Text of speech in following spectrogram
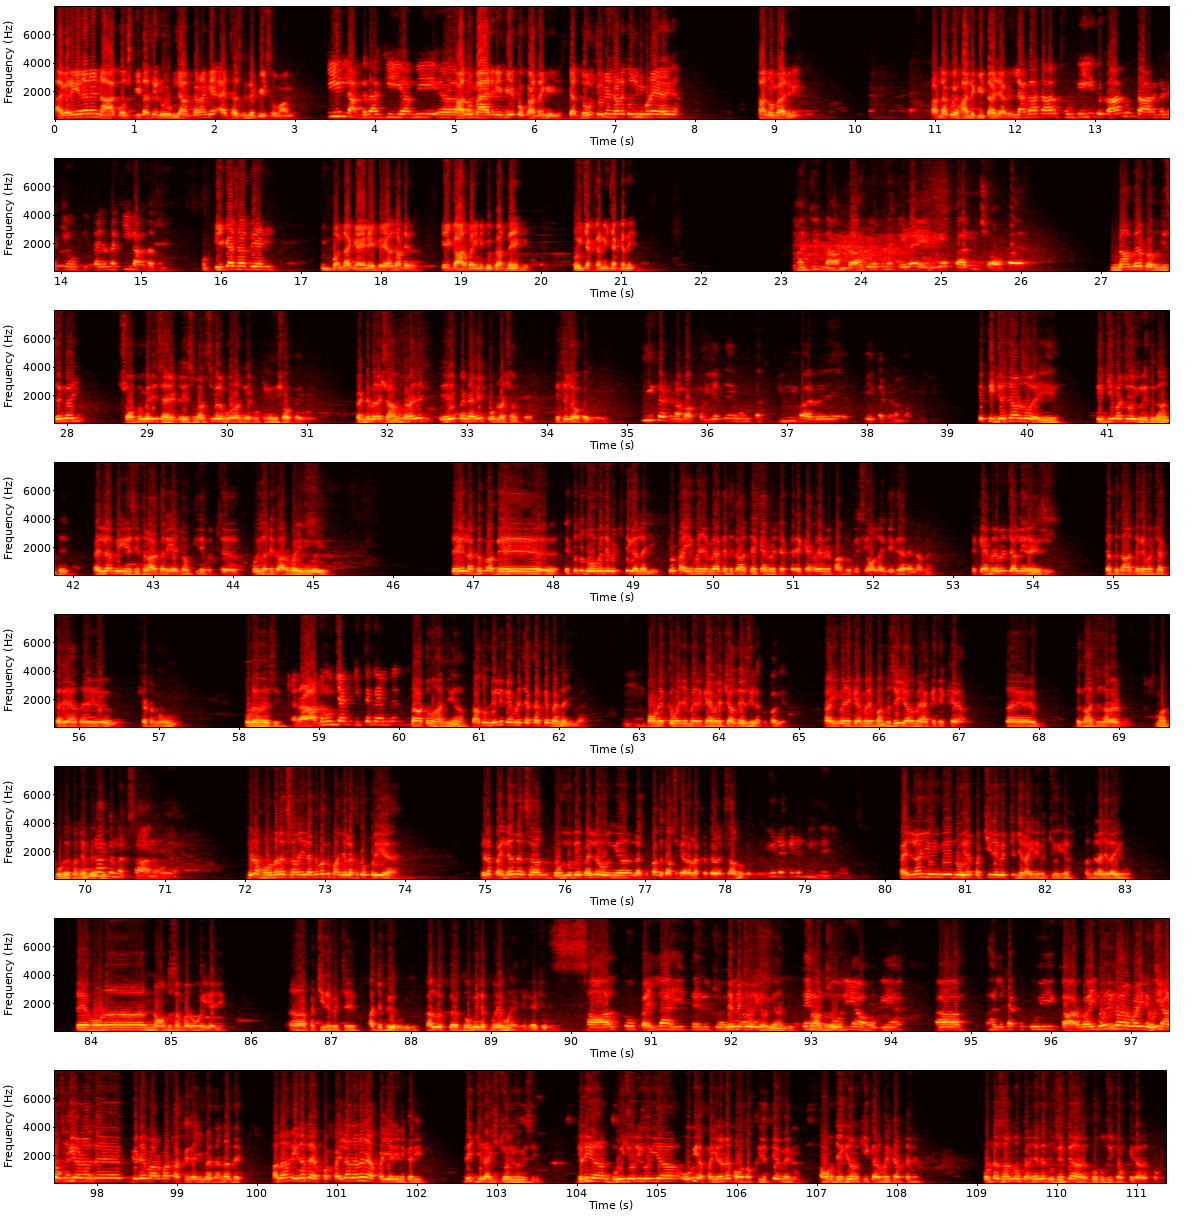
ਅਗਰ ਇਹਨਾਂ ਨੇ ਨਾ ਕੁਛ ਕੀਤਾ ਅਸੀਂ ਰੋਡ ਜਾਮ ਕਰਾਂਗੇ ਐਸਐਸਪੀ ਦੇ ਕੇਸ ਹੋਵਾਂਗੇ। ਕੀ ਲੱਗਦਾ ਕੀ ਆ ਵੀ ਸਾਨੂੰ ਮੈਦ ਨਹੀਂ ਵੀ ਇਹ ਕੋ ਕਰ ਦੇਣਗੇ ਜੀ ਜਦ ਦੋ ਚੋਰੀਆਂ ਸਾਡੇ ਕੁਝ ਨਹੀਂ ਬਣਿਆ ਹੈਗਾ। ਸਾਨੂੰ ਮੈਦ ਨਹੀਂ। ਸਾਡਾ ਕੋਈ ਹੱਲ ਕੀਤਾ ਜਾਵੇ। ਲਗਾਤਾਰ ਤੁਹਾਡੀ ਹੀ ਦੁਕਾਨ ਨੂੰ ਟਾਰਗੇਟ ਕਿਉਂ ਕੀਤਾ ਜਾਂਦਾ? ਕੀ ਲੱਗਦਾ ਤੁਹਾਨੂੰ? ਹੁਣ ਕੀ ਕਹਿ ਸਕਦੇ ਆ ਜੀ? ਕੋਈ ਬੰਦਾ ਗੈਲੇ ਪਿਆ ਸਾਡੇ ਦਾ ਇਹ ਕਾਰਵਾਈ ਨਹੀਂ ਕੋਈ ਕਰਦੇ ਹੈਗੇ। ਕੋਈ ਚੱਕਰ ਨਹੀਂ ਚੱਕਦੇ। ਹਾਂਜੀ ਨਾਮ ਦੱਸ ਦਿਓ ਆਪਣਾ ਕਿਹੜਾ ਏਰੀਆ ਕਾਦੀ ਸ਼ਾਪ ਹੈ ਨਾਮ ਮੇਰਾ ਪ੍ਰਭਜੀਤ ਸਿੰਘ ਹੈ ਜੀ। ਸ਼ਾਪ ਮੇਰੀ ਸੈਨੇਟਰੀ ਸਮਰਸੀਬਲ ਬੋਲਾਂ ਦੀਆਂ ਟੁੱਟੀਆਂ ਦੀ ਸ਼ਾਪ ਹੈ ਜੀ। ਪਿੰਡ ਮੇਰਾ ਸ਼ਾਮਗੜਾ ਜੀ। ਇਹ ਪਿੰਡ ਹੈਗਾ ਜੀ ਕੋਟਲਾ ਸ਼ਾਮਪੁਰ ਇੱਥੇ ਸ਼ਾਪ ਹੈ ਜੀ ਮੇਰੀ। ਕੀ ਘਟਨਾ ਵਾਪਰੀ ਹੈ ਤੇ ਹੁਣ ਤੱਕ ਕਿੰਨੀ ਵਾਰ ਇਹ ਘਟਨਾ ਵਾਪਰੀ ਹੈ? ਇਹ ਤੀਜਾ ਚਾਂਸ ਹੋ ਰਿਹਾ ਜੀ ਇਹ। ਤੀਜੀ ਵਾਰ ਚੋਰੀ ਹੋਈ ਦੁਕਾਨ ਤੇ। ਪਹਿਲਾਂ ਵੀ ਅਸੀਂ ਤਲਾਹ ਕਰੀ ਹੈ ਚੌਂਕੀ ਦੇ ਵਿੱਚ ਕੋਈ ਸਾਡੀ ਕਾਰਵਾਈ ਨਹੀਂ ਹੋਈ। ਤੇ ਲਗਭਗ ਇਹ ਇੱਕ ਤੋਂ 2 ਵਜੇ ਦੇ ਵਿੱਚ ਦੀ ਗੱਲ ਹੈ ਜੀ। ਕਿਉਂ 2:30 ਵਜੇ ਮੈਂ ਆ ਕੇ ਦੁਕਾਨ ਤੇ ਕੈਮਰੇ ਚੈੱਕ ਕਰੇ ਕੈਮਰੇ ਮੇਰੇ ਬੰਦ ਹੋ ਗਏ ਸੀ ਆਨਲਾਈਨ ਦੇਖਦਾ ਰਹਿਣਾ ਮੈਂ। ਤੇ ਕੈਮਰੇ ਮੇਰੇ ਚੱਲ ਨਹੀਂ ਰਹੇ ਸੀ। ਤੇ ਦੁਕਾਨ ਤੇ ਕਿ ਮੈਂ ਚੈੱਕ ਕਰਿਆ ਤੇ ਸ਼ਟਰ ਨੂੰ ਤੋੜਿਆ ਹੋਇਆ ਸੀ। ਰਾਤ ਨੂੰ ਚੈੱਕ ਕੀਤੇ ਕੈਮਰੇ? ਰਾਤ ਨੂੰ ਹਾਂਜੀ ਹਾਂ। ਰਾਤ ਨੂੰ ਡੇਲੀ ਕੈਮਰੇ ਚੈੱਕ ਕਰਕੇ ਪੈਣਾ ਜੀ ਮੈਂ। ਪੌਣੇ 1 ਵਜੇ ਮੇਰੇ ਕੈਮਰੇ ਚੱਲਦੇ ਸੀ ਲਗਭਗ। 2:30 ਵਜੇ ਕੈਮਰੇ ਬੰਦ ਸੀ ਜਦ ਮੈਂ ਆ ਕੇ ਦੇਖਿਆ ਤੇ ਦੁਕਾਨ 'ਚ ਸਾਰਾ ਸਮਾਨ ਤੋੜਿਆ ਭੰਨਿਆ ਪਿਆ ਕਿੰਨਾ ਸੀ। ਨੁਕਸਾਨ ਹੋਇਆ? ਜਿਹੜਾ ਹੁਣ ਦਾ ਨੁਕਸਾਨ ਹੈ ਲਗਭਗ 5 ਲੱਖ ਤੋਂ ਉੱਪਰ ਹੀ ਹੈ। ਜਿਹੜਾ ਪਹਿਲਾਂ ਦਾ ਨੁਕਸਾਨ ਦੋ ਜੋੜੀਆਂ ਪਹਿਲਾਂ ਹੋ ਰਹੀਆਂ ਲਗਭਗ 10 11 ਲੱਖ ਦਾ ਨੁਕਸਾਨ ਹੋ ਗਿਆ ਮੇਰਾ। ਕਿਹੜੇ ਕਿਹੜੇ ਮਹੀਨੇ ਚ ਹੋਈ ਸੀ? ਪਹਿਲਾਂ ਜੀ ਹੋਈ ਮੇਰੀ 2025 ਦੇ ਵਿੱਚ ਜੁਲਾਈ ਦੇ ਵਿੱਚ ਹੋਈ ਆ 15 ਜੁਲਾਈ ਨੂੰ। ਤੇ ਹੁਣ 9 ਦਸੰਬਰ ਨੂੰ ਹੋਈ ਆ ਜੀ ਅਹ 25 ਦੇ ਵਿੱਚ ਅੱਜ ਫੇਰ ਹੋ ਗਈ ਜੀ ਕੱਲ ਇੱਕ 2 ਮਹੀਨੇ ਪੂਰੇ ਹੋਣੇ ਚੱਲਿਆ ਚੋਰੀ। ਸਾਲ ਤੋਂ ਪਹਿਲਾਂ ਹੀ ਤਿੰਨ ਚੋਰੀਆਂ ਤਿੰਨ ਚੋਰੀ ਹੋ ਗਈਆਂ ਹਾਂਜੀ ਤਿੰਨ ਸਾਲ ਤੋਂ ਪਹਿਲਾਂ। ਚੋਰੀਆਂ ਹੋ ਗਈਆਂ। ਅਹ ਹਲੇ ਤੱਕ ਕੋਈ ਕਾਰਵਾਈ ਕੋਈ ਕਾਰਵਾਈ ਨਹੀਂ ਹੋਈ ਚੌਕੀ ਵਾਲਿਆਂ ਦੇ ਗਿੜੇ ਮਾਰ ਮਾਰ ਥੱਕ ਗਿਆ ਜੀ ਮੈਂ ਤਾਂ ਇਹਨਾਂ ਦੇ। ਹਨਾ ਇਹਨਾਂ ਤੇ ਪਹਿਲਾਂ ਤਾਂ ਇਹਨਾਂ ਨੇ ਐਫ ਆਈ ਆਰ ਨਹੀਂ ਕਰੀ। ਜਿਹੜੀ ਜੁਲਾਈ 'ਚ ਚੋਰੀ ਹੋਈ ਸੀ ਜਿਹੜੀ ਆਹ ਦੂਈ ਚੋਰੀ ਹੋਈ ਆ ਉਹ ਵੀ ਐਫ ਆਈ ਆਰ ਨੇ ਬਹੁਤ ਔਖੀ ਦਿੱਤੀ ਆ ਮੈਨੂੰ। ਹੁਣ ਦੇਖਦੇ ਹੁਣ ਕੀ ਕਾਰਵਾਈ ਕਰਦੇ ਨੇ। ਉਲਟਾ ਸਾਨੂੰ ਕਹਿੰਦੇ ਨੇ ਤੁਸੀਂ ਧਿਆਨ ਰੱਖੋ ਤੁਸੀਂ ਚੌਕੀਦਾਰ ਰੱਖੋ।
